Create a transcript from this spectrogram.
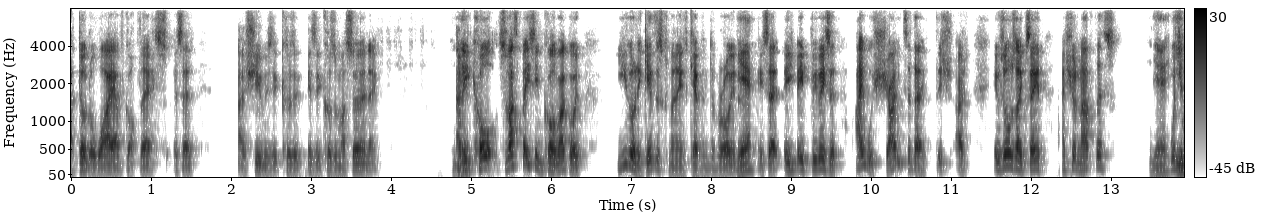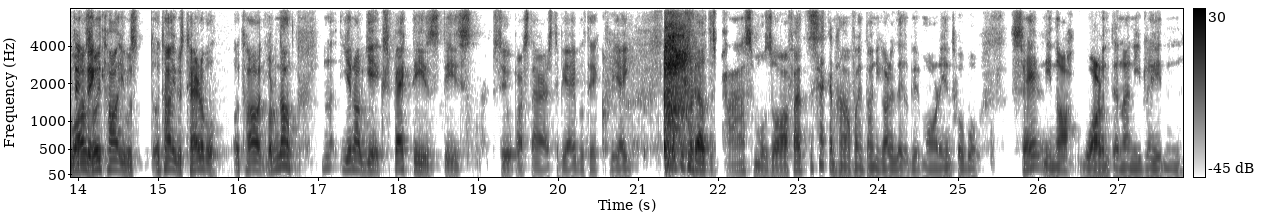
"I don't know why I've got this." I said, "I assume is it because is it because of my surname?" And he called, so that's basically him calling. I'm going, "You've got to give this because my name's Kevin De Bruyne." Yeah. he said. He, he basically said, "I was shy today. This, I, it was almost like saying I shouldn't have this." Yeah, Which he I was. I thought he was. I thought he was terrible. I thought But- not. You know, you expect these these superstars to be able to create. I just felt his passing was off. As the second half went on, he got a little bit more into it, but certainly not warranting any bleeding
